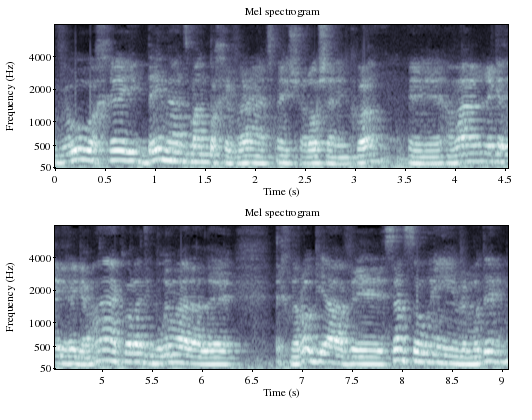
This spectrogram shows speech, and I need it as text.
והוא אחרי די מעט זמן בחברה, לפני שלוש שנים כבר, אה, אמר, רגע, רגע, רגע, מה כל הדיבורים האלה על אה, טכנולוגיה וסנסורים ומודלים,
